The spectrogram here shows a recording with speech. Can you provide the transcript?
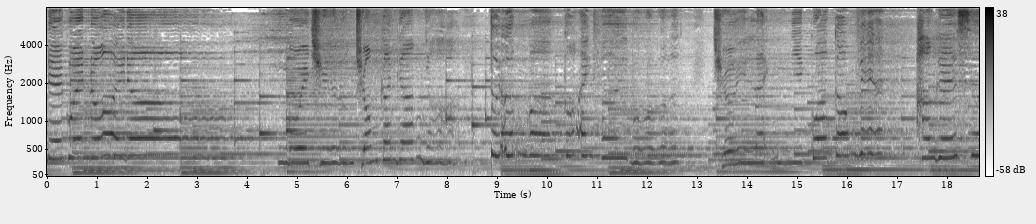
để quên nỗi đau. Buổi chiều trong căn gác nhỏ, tôi ước mơ có anh với buồn. Trời lạnh nhìn qua công viên, hàng ghế xưa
